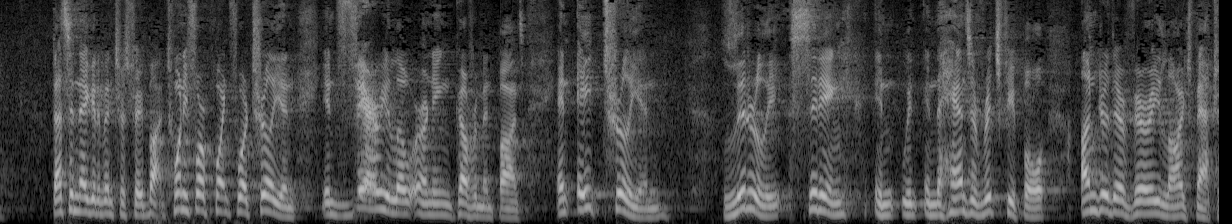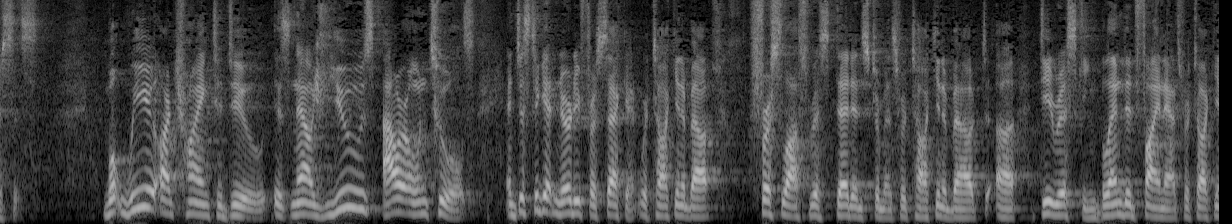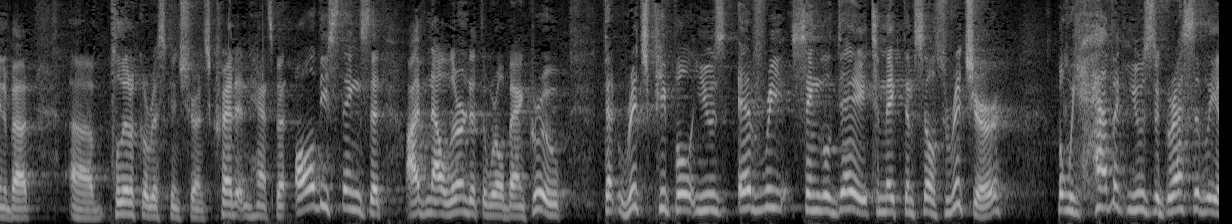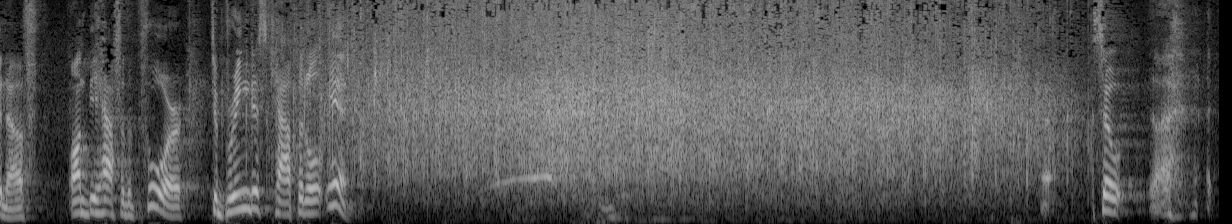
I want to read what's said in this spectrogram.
That's a negative interest rate bond. 24.4 trillion in very low earning government bonds, and 8 trillion literally sitting in, in the hands of rich people under their very large mattresses. What we are trying to do is now use our own tools. And just to get nerdy for a second, we're talking about first loss risk debt instruments, we're talking about uh, de risking, blended finance, we're talking about uh, political risk insurance, credit enhancement, all these things that I've now learned at the World Bank Group that rich people use every single day to make themselves richer, but we haven't used aggressively enough on behalf of the poor to bring this capital in. So, uh,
